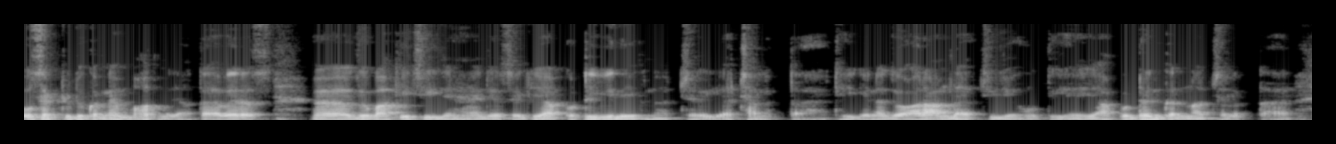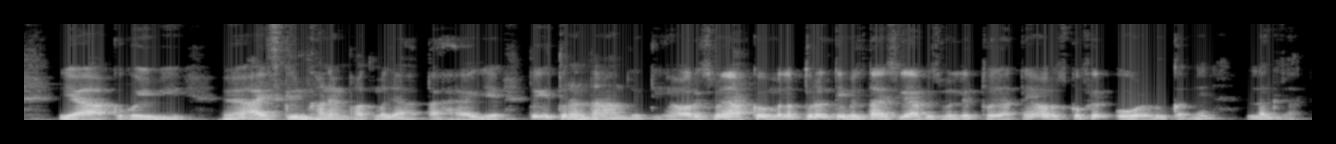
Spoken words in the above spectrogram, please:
उस एक्टिविटी करने में बहुत मज़ा आता है। वेरस जो बाकी चीज़ें हैं, जैसे कि आपको टीवी देखना अच्छा अच्छा लगता है, ठीक है ना? जो आरामदायक चीज़ें होती है, या आपको ड्रिंक करना अच्छा लगता है, या आपको कोई भी आइसक्रीम खाने में बहुत मज़ा आता है, ये तो ये तुरंत आराम देती है। और इसमें आपको मतलब तुरंत ही मिलता है, इसलिए आप इसमें लिप्त हो जाते हैं और उसको फिर ओवरडू करने लग जाते हैं।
